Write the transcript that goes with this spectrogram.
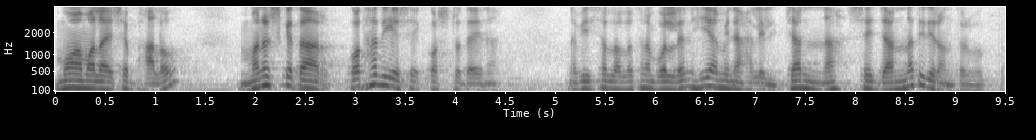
মোয়ামলা এসে ভালো। মানুষকে তার কথা দিয়ে সে কষ্ট দেয় না। নবী সাল্লাহ সাল্লাম বললেন, হিয়া মিনা হালিল জান্না সে জান্নাতিদের অন্তর্ভুক্ত।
